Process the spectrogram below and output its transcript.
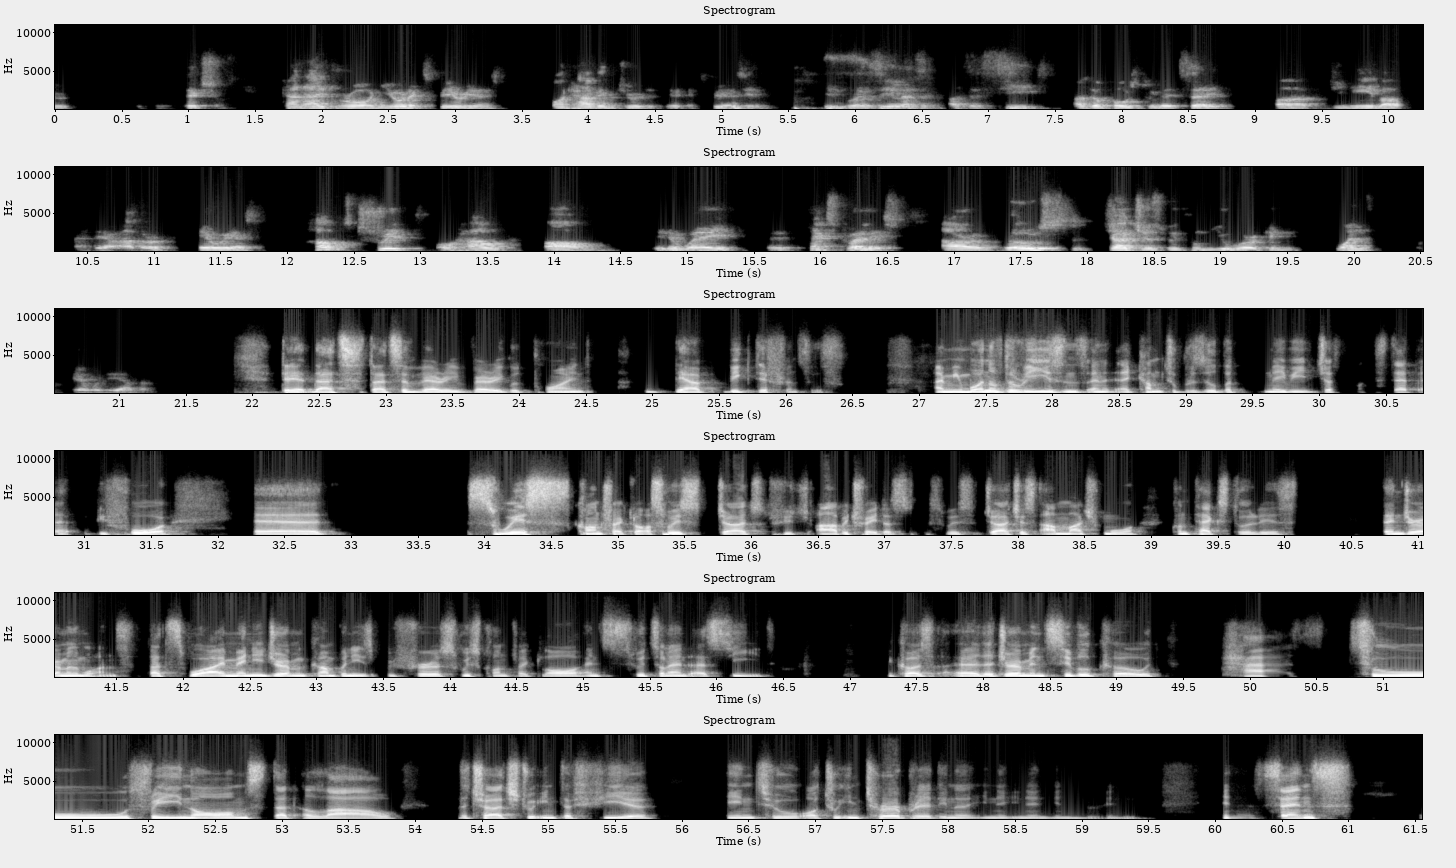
Can I draw on your experience on having experience in, in Brazil as a, as a seat, as opposed to, let's say, uh, Geneva and there are other areas? How strict or how, um, in a way, uh, textualist are those judges with whom you work in one compare with the other? That's that's a very very good point. There are big differences. I mean, one of the reasons, and I come to Brazil, but maybe just step uh, before, uh, Swiss contract law, Swiss judge, arbitrators, Swiss judges are much more contextualist than German ones. That's why many German companies prefer Swiss contract law and Switzerland as seat, because uh, the German civil code has two, three norms that allow the church to interfere into or to interpret in a, in a, in a, in, in a sense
